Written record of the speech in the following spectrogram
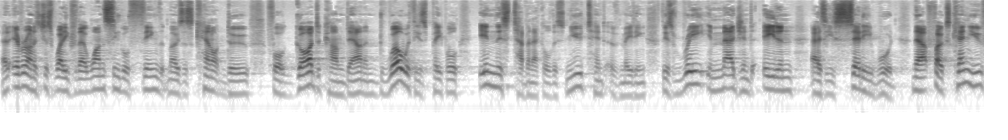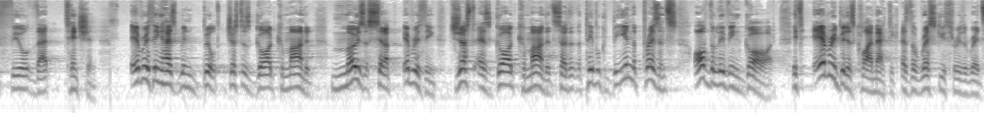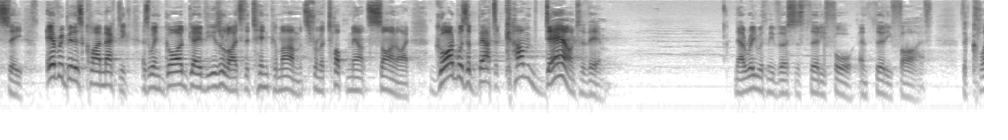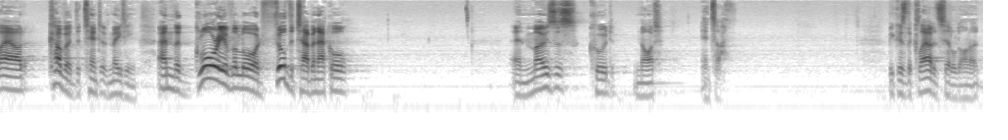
And everyone is just waiting for that one single thing that Moses cannot do for God to come down and dwell with his people in this tabernacle, this new tent of meeting, this reimagined Eden as he said he would. Now, folks, can you feel that tension? Everything has been built just as God commanded. Moses set up everything just as God commanded so that the people could be in the presence of the living God. It's every bit as climactic as the rescue through the Red Sea. Every bit as climactic as when God gave the Israelites the Ten Commandments from atop Mount Sinai. God was about to come down to them. Now, read with me verses 34 and 35. The cloud covered the tent of meeting, and the glory of the Lord filled the tabernacle, and Moses could not enter because the cloud had settled on it,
